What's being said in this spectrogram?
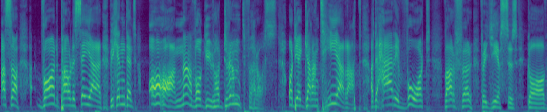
Alltså vad Paulus säger är, vi kan inte ens ana vad Gud har drömt för oss. Och det är garanterat att det här är vårt. Varför? För Jesus gav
